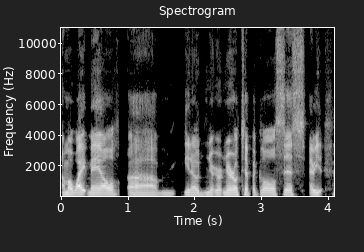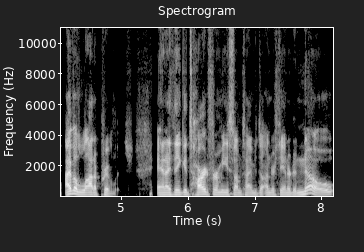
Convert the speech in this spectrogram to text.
I'm a white male, um, you know, neurotypical cis. I mean, I have a lot of privilege, and I think it's hard for me sometimes to understand or to know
